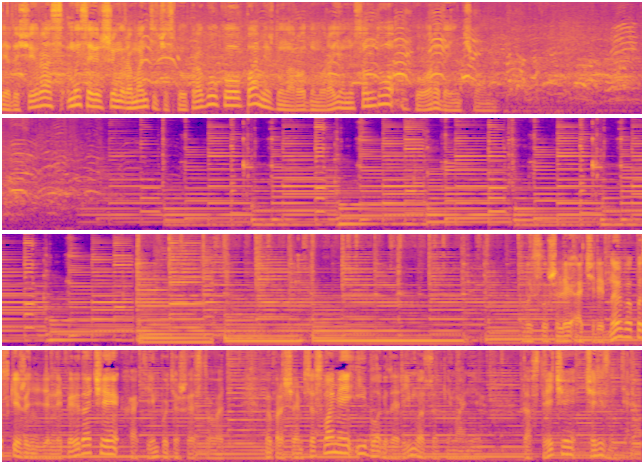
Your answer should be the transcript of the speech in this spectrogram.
Следующий раз мы совершим романтическую прогулку по международному району Сондо города Инчона. Слушали очередной выпуск еженедельной передачи «Хотим путешествовать». Мы прощаемся с вами и благодарим вас за внимание. До встречи через неделю.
